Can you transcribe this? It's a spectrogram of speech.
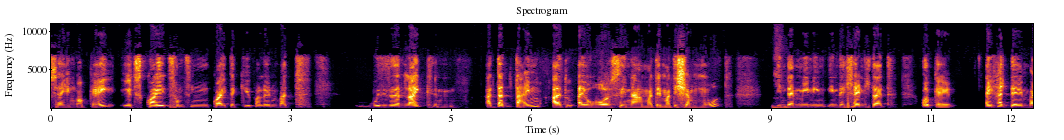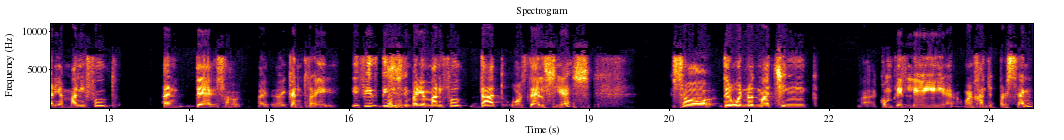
saying, okay, it's quite something quite equivalent, but we didn't like and at that time I, do, I was in a mathematician mode in the meaning in the sense that okay i had the invariant manifold and the so I, I can try, if it, this is invariant manifold, that was the LCS. So there were not matching uh, completely 100%.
